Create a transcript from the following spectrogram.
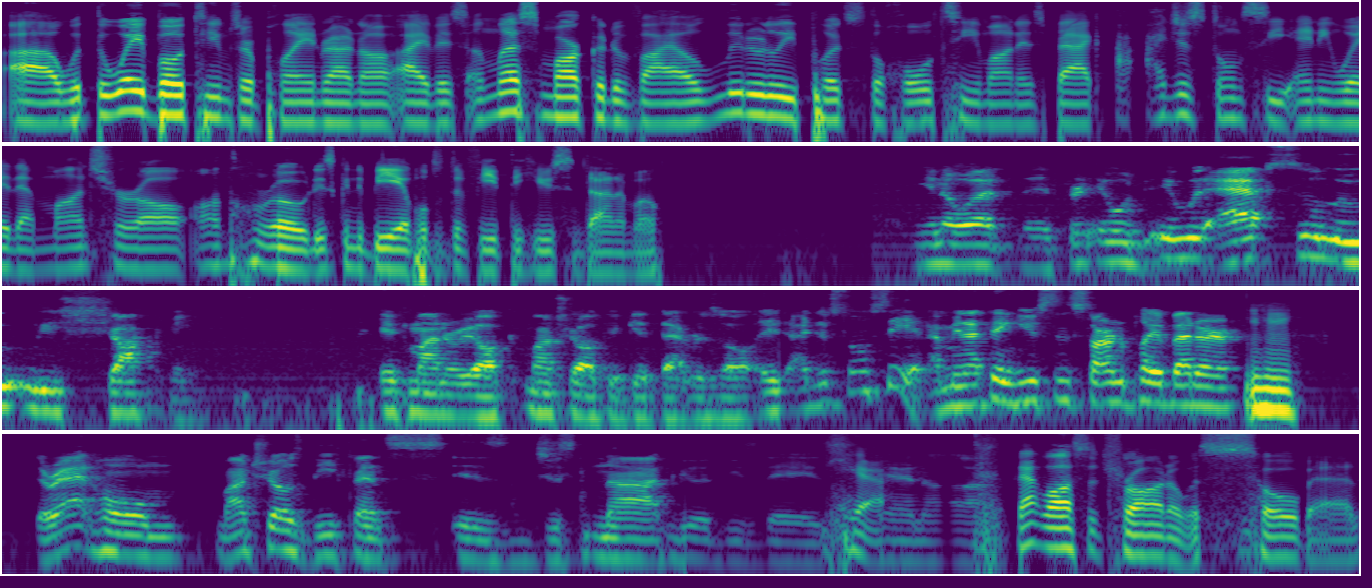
Uh, with the way both teams are playing right now, Ives, unless Marco Di Vaio literally puts the whole team on his back, I, I just don't see any way that Montreal on the road is going to be able to defeat the Houston Dynamo you know what? It, would it would absolutely shock me if Montreal Montreal could get that result. It, I just don't see it. I mean, I think Houston's starting to play better. Mm-hmm. They're at home. Montreal's defense is just not good these days. Yeah, and uh, that loss to Toronto was so bad.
